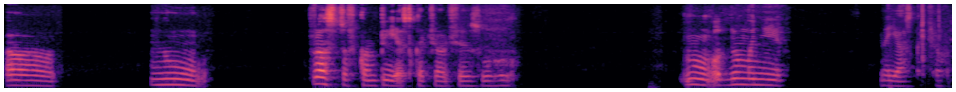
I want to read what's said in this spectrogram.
А, ну, просто в компі я скачав через Google. Ну, одну мені не я скачав.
